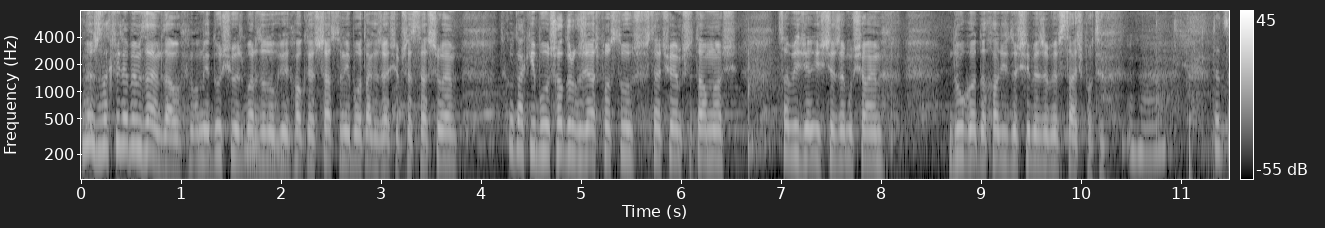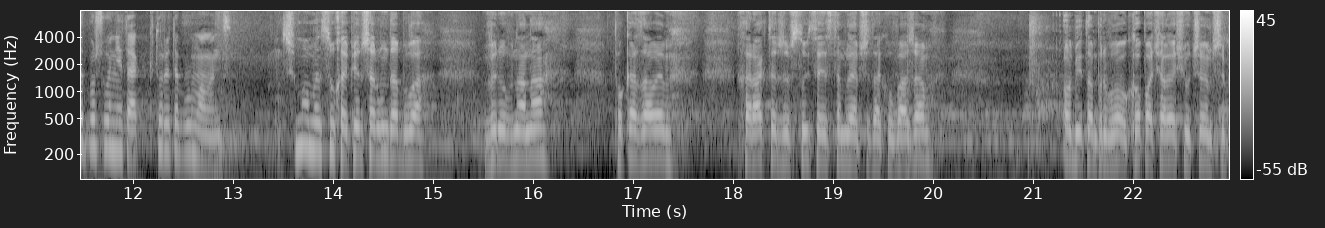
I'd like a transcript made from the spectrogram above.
no już za chwilę bym zemdlał. On mnie dusił już bardzo długi okres czasu, nie było tak, że ja się przestraszyłem, tylko taki był już odruch, że aż po prostu straciłem przytomność. Co widzieliście, że musiałem długo dochodzić do siebie, żeby wstać po tym. To co poszło nie tak? Który to był moment? Czy moment, słuchaj, pierwsza runda była wyrównana. Pokazałem charakter, że w stójce jestem lepszy, tak uważam. On mnie tam próbował kopać, ale się uczyłem, szyb...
